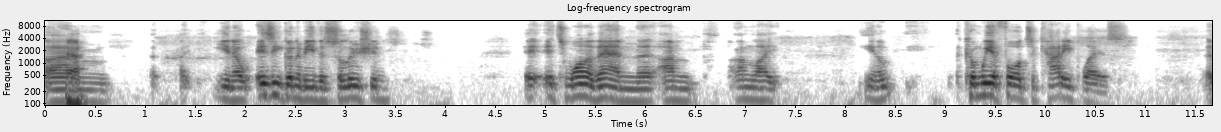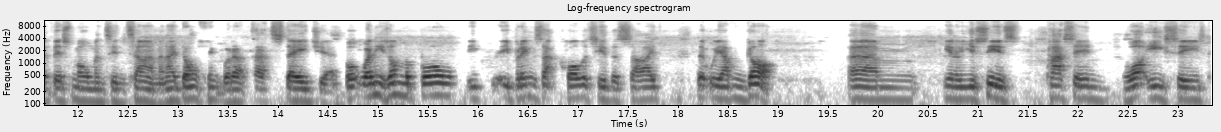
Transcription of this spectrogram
Um, yeah. You know, is he going to be the solution? It, it's one of them that I'm. I'm like, you know, can we afford to carry players? at this moment in time. And I don't think we're at that stage yet. But when he's on the ball, he, he brings that quality of the side that we haven't got. Um, you know, you see his passing, what he sees.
